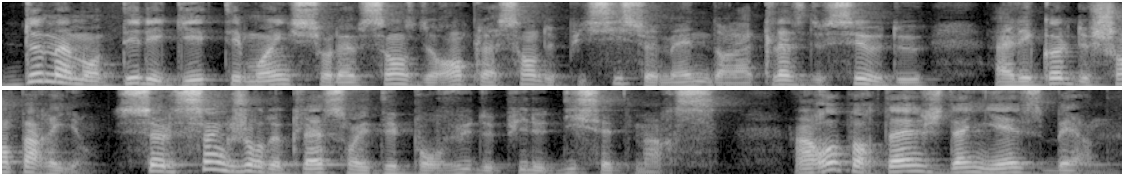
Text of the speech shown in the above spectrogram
Deux mamans déléguées témoignent sur l'absence de remplaçants depuis six semaines dans la classe de CE2 à l'école de Champarillan. Seuls cinq jours de classe ont été pourvus depuis le 17 mars. Un reportage d'Agnès Berne.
